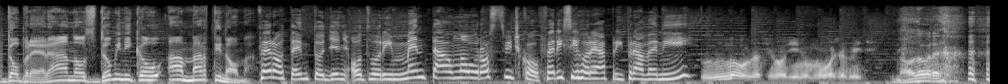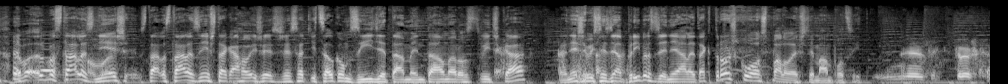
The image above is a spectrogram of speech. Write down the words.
Dobré ráno s Dominikou a Martinom. Fero tento deň otvorí mentálnou rozcvičkou. Ferry si horea pripravený? No, už asi hodinu môže byť. No dobre, lebo, lebo stále, znieš, stále, stále znieš tak ahoj, že, že sa ti celkom zíde tá mentálna rozcvička. Nie, že by ste znel pribrzdenie, ale tak trošku ospalo ešte mám pocit. Nie, tak troška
